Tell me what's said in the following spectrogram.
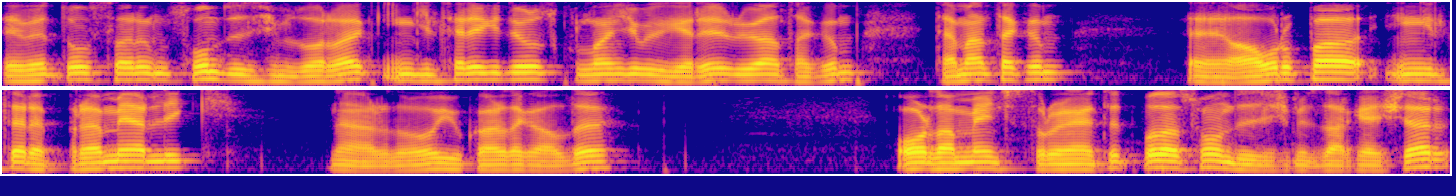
Evet dostlarım son dizişimiz olarak İngiltere'ye gidiyoruz. Kullanıcı bilgileri Rüya takım, temel takım, e, Avrupa, İngiltere Premier Lig. Nerede o? Yukarıda kaldı. Oradan Manchester United. Bu da son dizilişimizdi arkadaşlar.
